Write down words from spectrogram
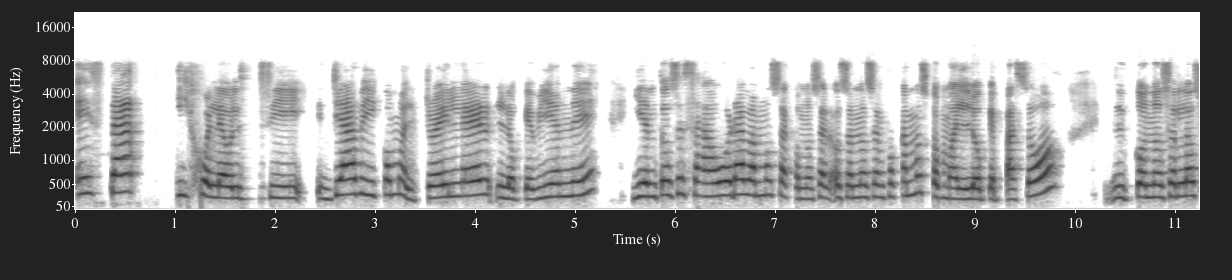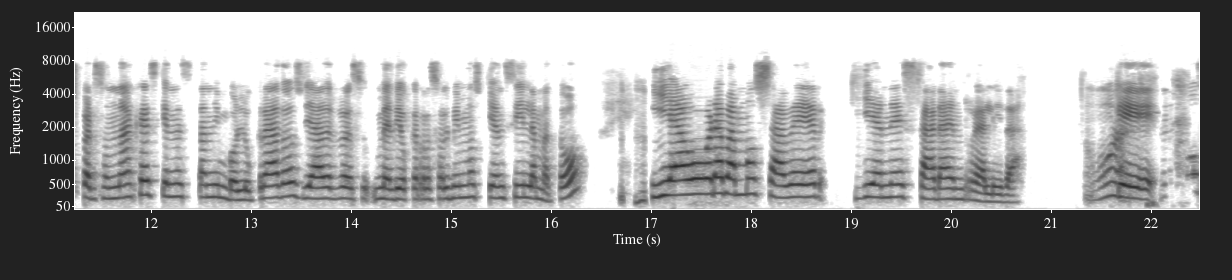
esta, híjole, si ya vi como el trailer, lo que viene, y entonces ahora vamos a conocer, o sea, nos enfocamos como en lo que pasó, conocer los personajes, quiénes están involucrados, ya medio que resolvimos quién sí la mató, y ahora vamos a ver quién es Sara en realidad que no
